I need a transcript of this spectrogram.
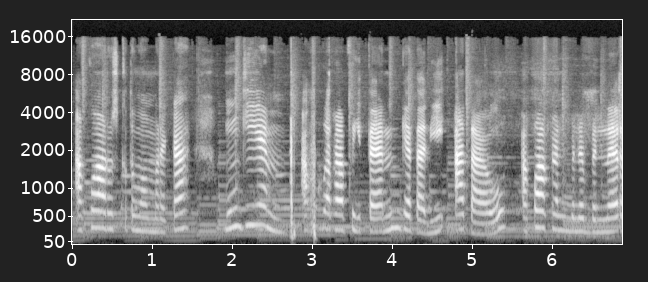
aku harus ketemu mereka, mungkin aku bakal pretend kayak tadi atau aku akan bener-bener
